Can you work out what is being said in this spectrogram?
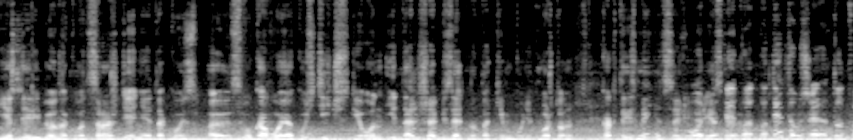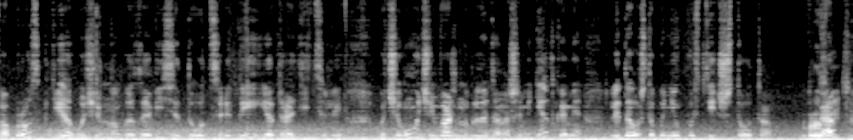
если ребенок вот с рождения такой э, звуковой, акустический, он и дальше обязательно таким будет? Может, он как-то изменится Вот, резко? вот, вот это уже тот вопрос, где очень много зависит от среды и от родителей. Почему очень важно наблюдать за нашими детками? Для того, чтобы не упустить что-то. В да, развитии.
